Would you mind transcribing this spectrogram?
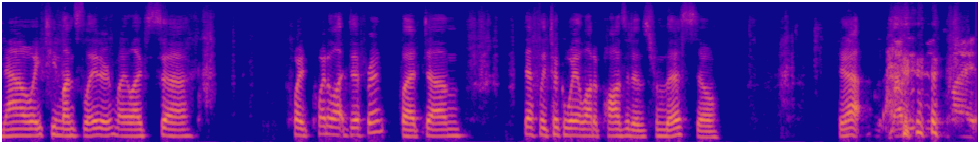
now, 18 months later, my life's uh, quite quite a lot different, but um, definitely took away a lot of positives from this. So. Yeah. That leads me to my,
